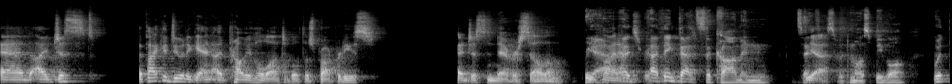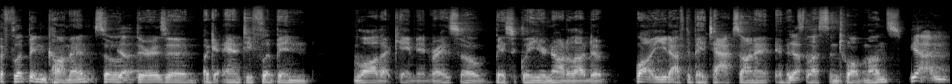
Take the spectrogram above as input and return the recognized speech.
And I just, if I could do it again, I'd probably hold on to both those properties and just never sell them. Yeah, I, I think that's the common consensus with most people. With the flipping comment, so Yeah. there is a like an anti-flipping law that came in, right? So basically, you're not allowed to. Well, you'd have to pay tax on it if it's Yeah. less than 12 months. Yeah,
